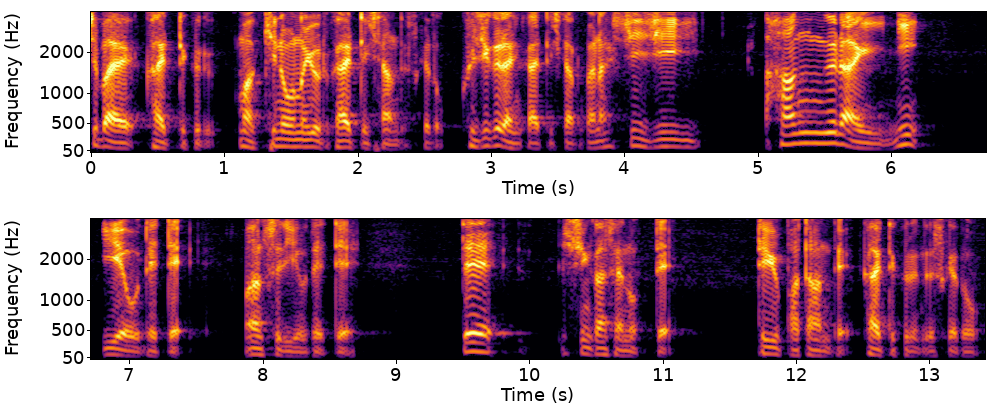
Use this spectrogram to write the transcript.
千葉へ帰ってくるまあ昨日の夜帰ってきたんですけど9時ぐらいに帰ってきたのかな7時半ぐらいに家を出てマンスリーを出てで新幹線乗ってっていうパターンで帰ってくるんですけど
